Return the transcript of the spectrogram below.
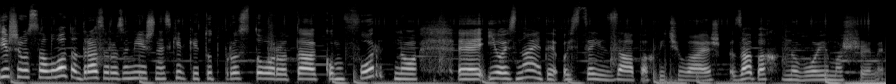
Сівши у салон, одразу розумієш, наскільки тут просторо та комфортно. Е, і ось знаєте, ось цей запах відчуваєш запах нової машини.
